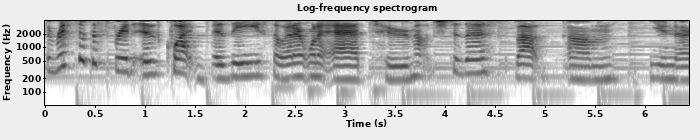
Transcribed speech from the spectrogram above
the rest of the spread is quite busy, so I don't want to add too much to this, but um, you know,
